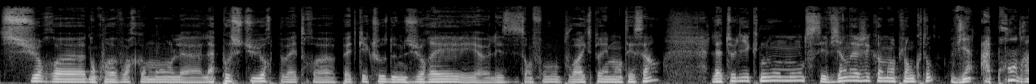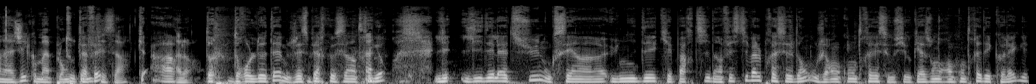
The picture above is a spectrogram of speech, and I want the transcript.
Sur, euh, donc, on va voir comment la, la posture peut être euh, peut être quelque chose de mesuré et euh, les enfants vont pouvoir expérimenter ça. L'atelier que nous on monte, c'est viens nager comme un plancton. Viens apprendre à nager comme un plancton, Tout à fait. c'est ça Ah, Alors. dr- drôle de thème. J'espère que c'est intriguant. L'idée là-dessus, donc c'est un- une idée qui est partie d'un festival précédent où j'ai rencontré, c'est aussi l'occasion de rencontrer des collègues.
